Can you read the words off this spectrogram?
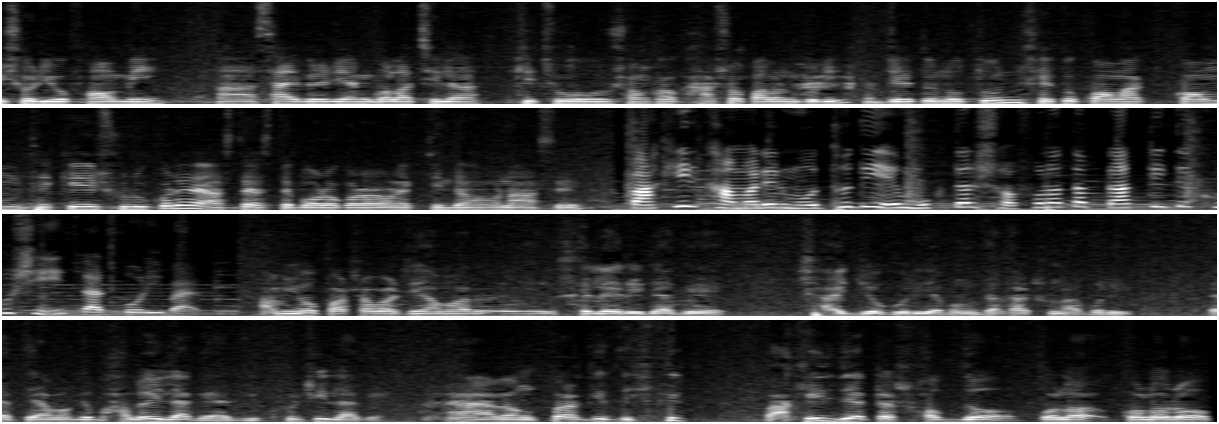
মিশরীয় ফাউমি সাইবেরিয়ান গলাছিলা কিছু সংখ্যক হাঁসও পালন করি। যেহেতু নতুন সেহেতু কম কম থেকে শুরু করে আস্তে আস্তে বড় করার অনেক চিন্তা ভাবনা আছে। পাখির খামারের মধ্য দিয়ে মুক্তার সফলতা প্রাপ্তিতে খুশি তার পরিবার। আমিও পাশাপাশি আমার ছেলের এটাকে সাহায্য করি এবং দেখাশোনা করি, এতে আমাকে ভালোই লাগে আর কি খুশি লাগে। হ্যাঁ এবং প্রাকৃতিক পাখির যে একটা শব্দ, কল- কলরব,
